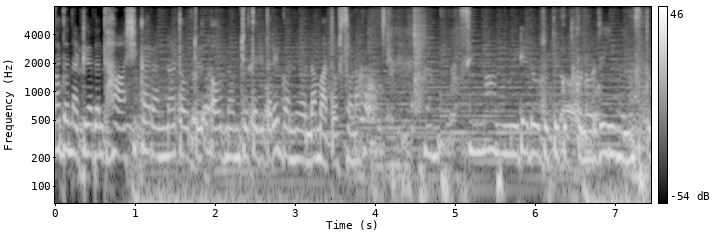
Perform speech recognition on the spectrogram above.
ಮಾದ ನಟಿಯಾದಂತಹ ಆಶಿಕಾ ರಂಗನಾಥ್ ಅವ್ರ ಅವ್ರು ನಮ್ಮ ಜೊತೆಗಿದ್ದಾರೆ. ಬನ್ನಿ ಅವ್ರನ್ನ ಮಾತಾಡ್ಸೋಣ. ನಮ್ಮ ಸಿನಿಮಾ ನಮ್ಮ ಮೀಡಿಯಾದವ್ರ ಜೊತೆ ಕುತ್ಕೊಂಡು ನೋಡಿದ್ರೆ ಏನು ಅನ್ನಿಸ್ತು?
